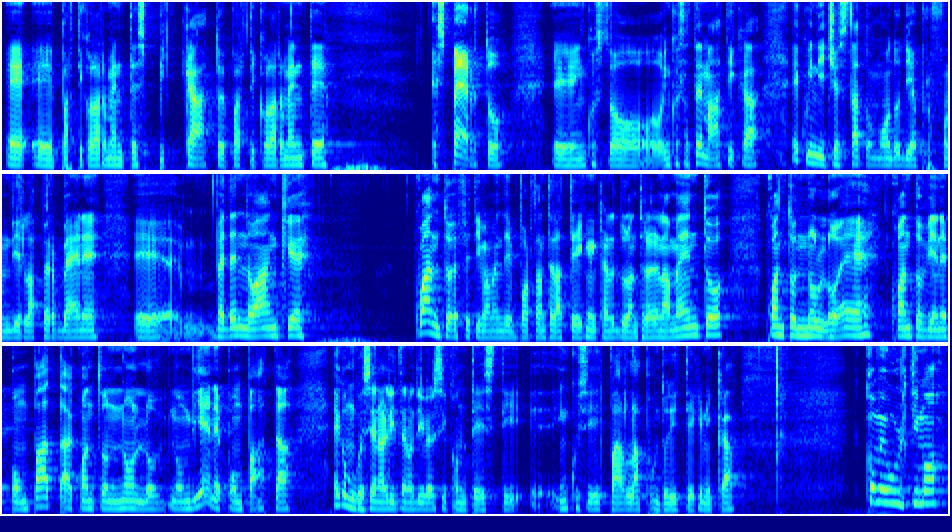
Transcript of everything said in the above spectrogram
è, è particolarmente spiccato e particolarmente esperto eh, in, questo, in, questa tematica e quindi c'è stato modo di approfondirla per bene, eh, vedendo anche quanto effettivamente è importante la tecnica durante l'allenamento, quanto non lo è, quanto viene pompata, quanto non, lo, non viene pompata e comunque si analizzano diversi contesti in cui si parla appunto di tecnica. Come ultimo,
